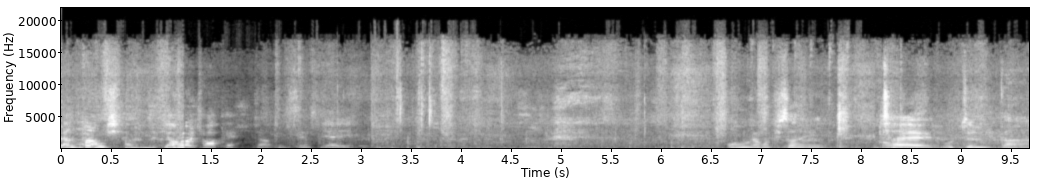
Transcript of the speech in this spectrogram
양말 혹시 파세요? 양말 저 앞에. 저 앞에 있어요? 예, 예. 어우 양말 비싸네 잘 못 들으니까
